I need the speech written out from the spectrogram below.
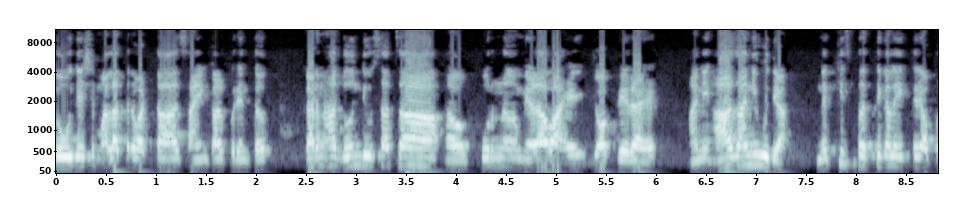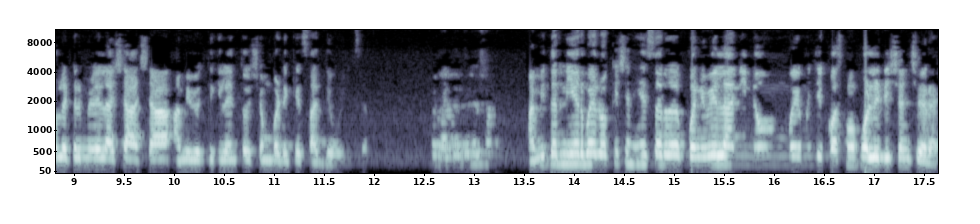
तो उद्देश मला तर वाटतं आज सायंकाळपर्यंत कारण हा दोन दिवसाचा पूर्ण मेळावा आहे जॉब फेअर आहे. आणि आज आणि उद्या नक्कीच प्रत्येकाला एकतरी ऑफर लेटर मिळेल अशा आशा आम्ही व्यक्त केल्या आणि तो शंभर टक्के साध्य होईल सर आम्ही तर नियर बाय लोकेशन हे सर पनवेल आणि नवी मुंबई म्हणजे कॉस्मोपॉलिटिशियन शहर आहे.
